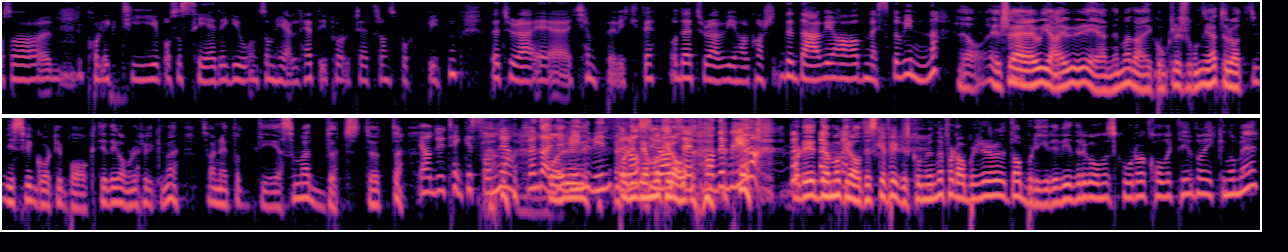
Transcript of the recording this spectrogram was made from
altså kollektiv, og så se regionen som helhet i forhold til transportbiten. Det tror jeg er kjempeviktig. Og det tror jeg vi har kanskje Det er der vi har hatt mest å vinne. Ja, ellers er jeg jo jeg uenig med deg i konklusjonen. Jeg tror at hvis vi går tilbake til de gamle fylkene, så er nettopp det som er dødsstøtet. Ja, du tenker sånn, ja. Men da er det vinn-vinn for, for oss demokrat- uansett hva det blir, da. For de demokratiske fylkeskommunene, for da blir, det, da blir det videregående skole og kollektiv og ikke noe mer.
